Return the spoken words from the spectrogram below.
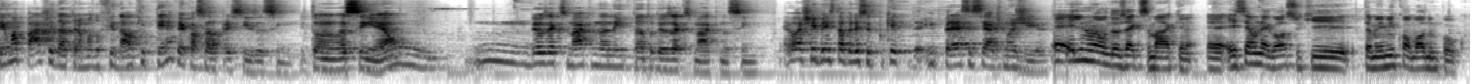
tem uma parte da trama no final que tem a ver com a sala precisa, assim. Então, assim, é um. um Deus Ex Machina, nem tanto Deus Ex Machina, assim. Eu achei bem estabelecido, porque empresta esse ar de magia. É, ele não é um Deus Ex Machina. É, esse é um negócio que também me incomoda um pouco.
